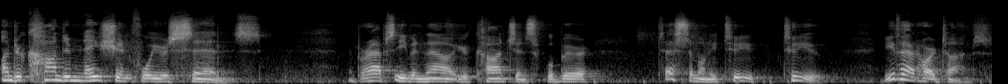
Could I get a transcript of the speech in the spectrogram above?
under condemnation for your sins. And perhaps even now your conscience will bear testimony to you, to you. You've had hard times,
